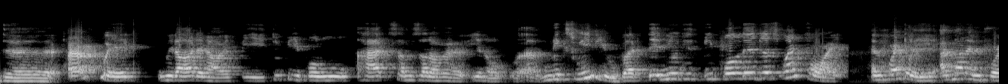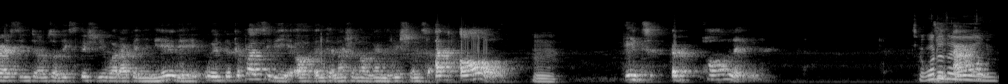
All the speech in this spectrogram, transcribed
the earthquake without an RFP to people who had some sort of a you know mixed review, but they knew these people they just went for it. And frankly, I'm not impressed in terms of especially what happened in Haiti with the capacity of international organizations at all. Mm. It's appalling. So what the are they? Um,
